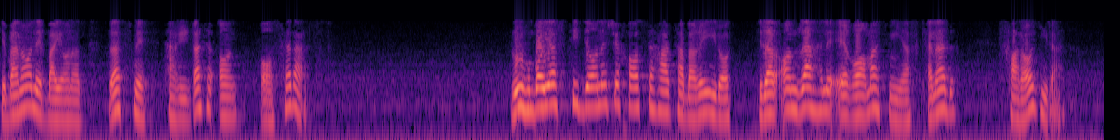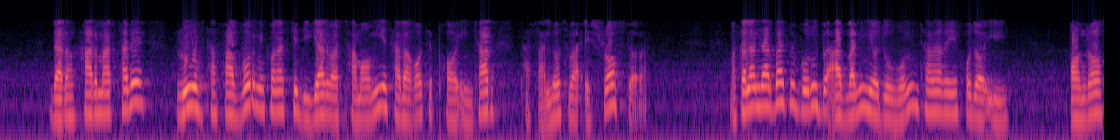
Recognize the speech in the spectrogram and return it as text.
که بنان بیان از رسم حقیقت آن قاصر است. روح بایستی دانش خاص هر طبقه ای را که در آن رحل اقامت افکند فرا گیرد. در هر مرتبه روح تصور می کند که دیگر بر تمامی طبقات پایینتر تسلط و اشراف دارد. مثلا در بعد ورود به اولین یا دومین طبقه خدایی آن را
